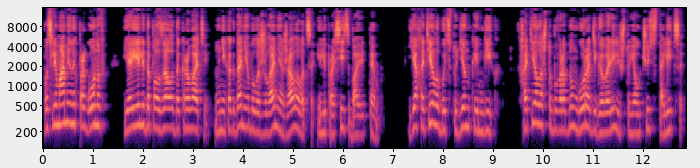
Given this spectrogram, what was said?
После маминых прогонов я еле доползала до кровати, но никогда не было желания жаловаться или просить сбавить темп. Я хотела быть студенткой МГИК. Хотела, чтобы в родном городе говорили, что я учусь в столице.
